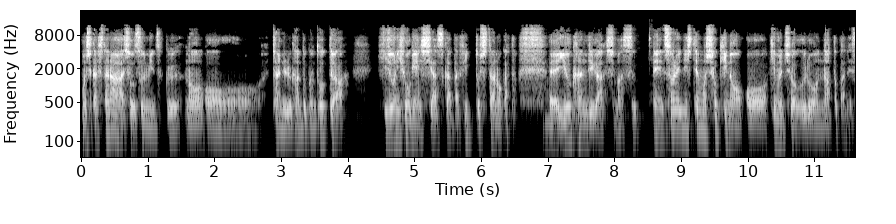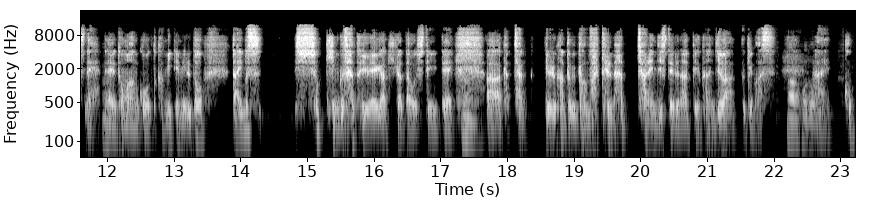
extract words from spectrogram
もしかしたら少数民族のおチャンネル監督にとっては、非常に表現しやすかった、フィットしたのかという感じがします。えーそれにしても初期のおキムチを売る女とかですね、うんえートマンコーとか見てみると、だいぶスショッキングだという描き方をしていて、ああ、ちゃん、いろいろ監督頑張ってるな、チャレンジしてるなっていう感じは受けます。なるほど。はい。国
